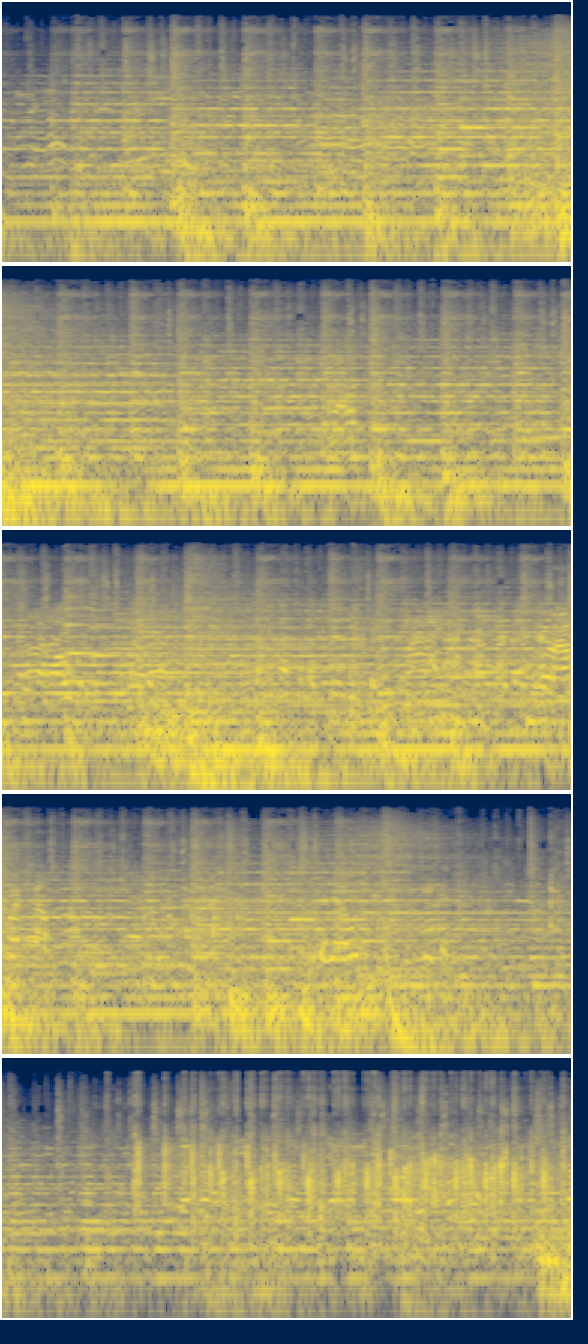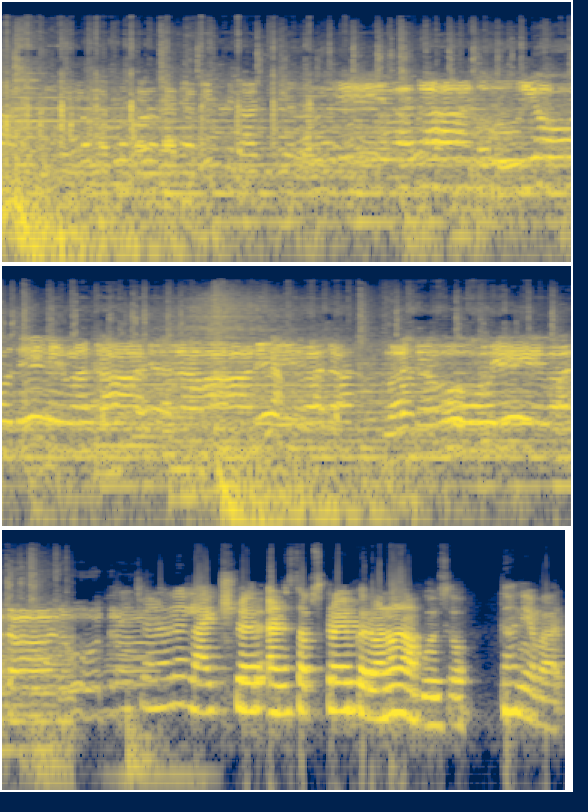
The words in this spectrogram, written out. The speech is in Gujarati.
सूर्यो देवता चन्द्रमा देवता वनवो देवता रुद्र ચેનલને લાઇક શેર અને સબસ્ક્રાઇબ કરવાનો ના ભૂલશો ધન્યવાદ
